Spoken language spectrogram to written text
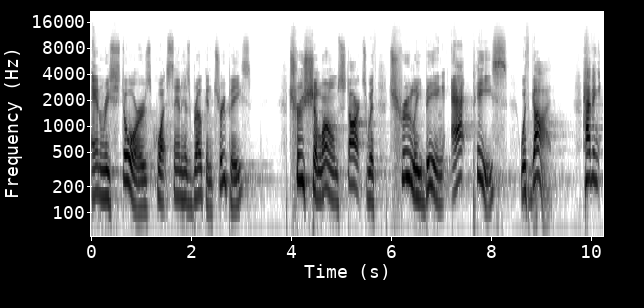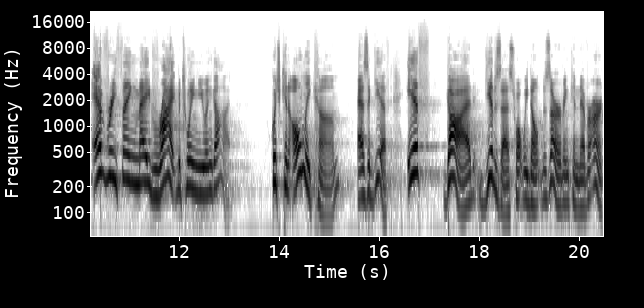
and restores what sin has broken. True peace, true shalom starts with truly being at peace with God, having everything made right between you and God, which can only come as a gift. If God gives us what we don't deserve and can never earn.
